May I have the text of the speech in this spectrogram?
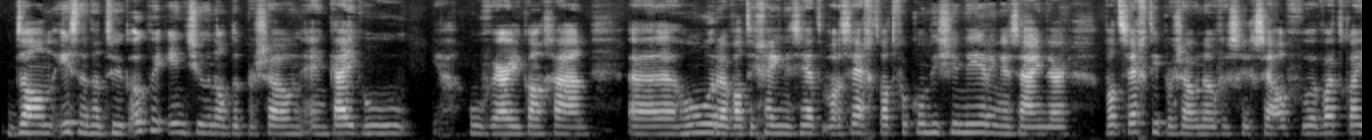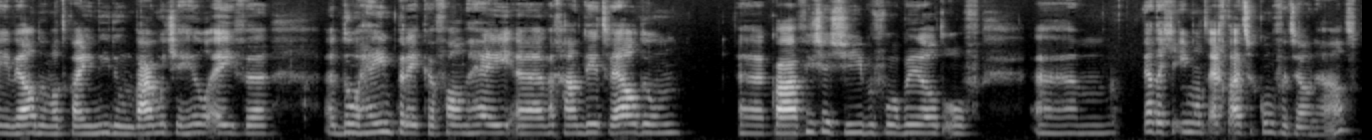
dan is het natuurlijk ook weer intunen op de persoon en kijken hoe, ja, hoe ver je kan gaan. Uh, horen wat diegene zet, wat zegt, wat voor conditioneringen zijn er, wat zegt die persoon over zichzelf, wat kan je wel doen, wat kan je niet doen, waar moet je heel even uh, doorheen prikken van hé, hey, uh, we gaan dit wel doen, qua visagie bijvoorbeeld, of um, ja, dat je iemand echt uit zijn comfortzone haalt.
